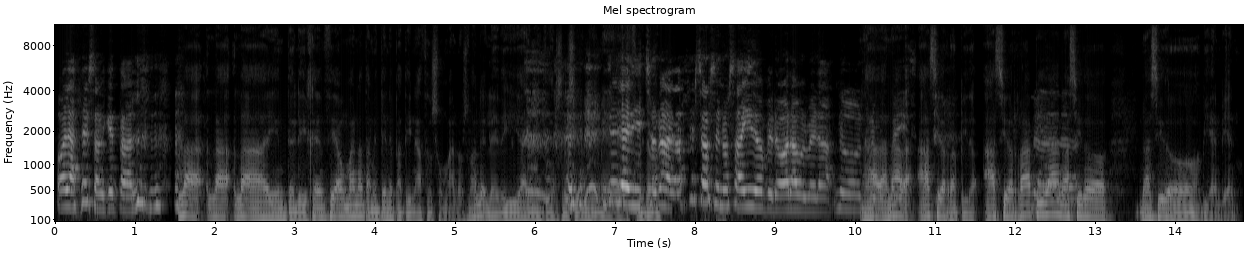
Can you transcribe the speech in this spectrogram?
Hola César, ¿qué tal? La, inteligencia humana también tiene patinazos humanos, ¿vale? Le di a iniciar sesión y me Yo ya he dicho, nada, César se nos ha ido, pero ahora volverá. nada, nada, ha sido rápido. Ha sido rápida, no ha sido, no ha sido bien, bien.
